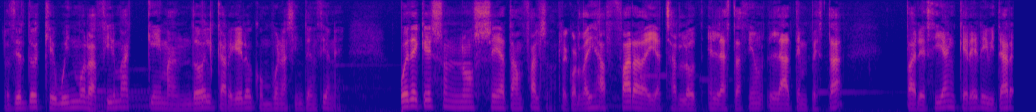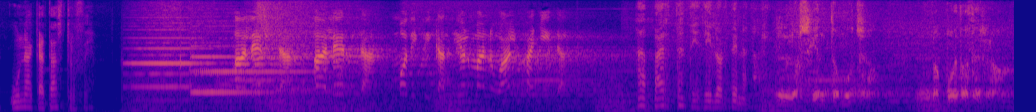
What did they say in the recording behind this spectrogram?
Lo cierto es que Whitmore afirma que mandó el carguero con buenas intenciones. Puede que eso no sea tan falso. ¿Recordáis a Faraday y a Charlotte en la estación La Tempestad? Parecían querer evitar una catástrofe. Alerta, alerta. Modificación manual fallida. Apártate del ordenador. Lo siento mucho. No puedo hacerlo.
